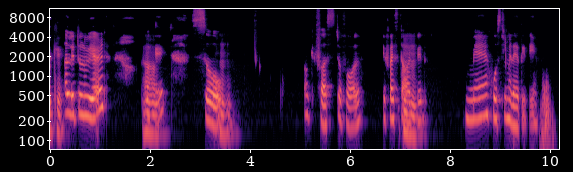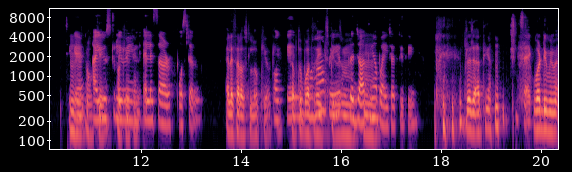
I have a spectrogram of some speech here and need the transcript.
Okay a little weird. हाँ okay so हम्म okay first of all if I start with मैं हॉस्टल में रहती थी। ठीक है। I okay use to live in okay. L S R hostel L S R hostel okay okay. तब तो बहुत सही एक्सपीरियंस प्रजातियाँ पाई जाती थी। प्रजातियाँ? What do you mean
